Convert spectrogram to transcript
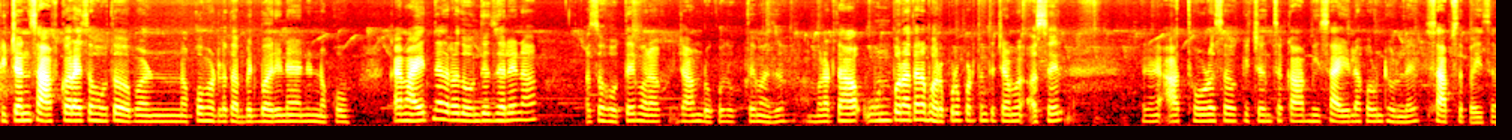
किचन साफ करायचं होतं पण नको म्हटलं तब्येत बरी नाही आणि नको. काय माहीत नाही जरा दोन दिवस झाले ना असं होतंय मला जाम डोकं दुखतंय माझं. मला वाटतं हा ऊन पण आता ना भरपूर पडतं त्याच्यामुळे असेल. त्याच्यामुळे आज थोडंसं किचनचं काम मी साईडला करून ठेवलं आहे साफसफाईचं.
